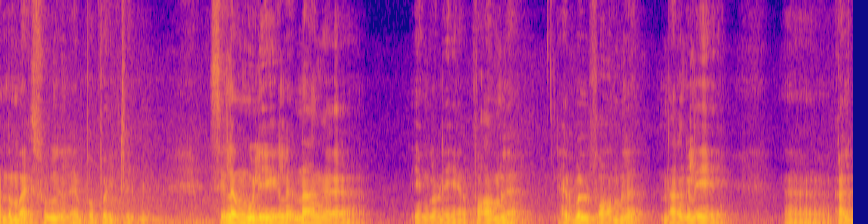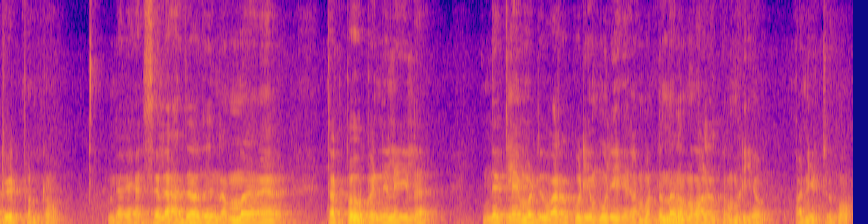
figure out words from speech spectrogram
அந்த மாதிரி சூழ்நிலை இப்போ போயிட்டுருக்கு. சில மூலிகைகளை நாங்கள் எங்களுடைய ஃபார்மில் ஹெர்பல் ஃபார்மில் நாங்களே கல்டிவேட் பண்ணுறோம் நிறைய சில அதாவது நம்ம தட்பவெப்ப நிலையில் இந்த கிளைமேட்டுக்கு வரக்கூடிய மூலிகைகளை மட்டும்தான் நம்ம வளர்க்க முடியும் பண்ணிகிட்ருக்கோம்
